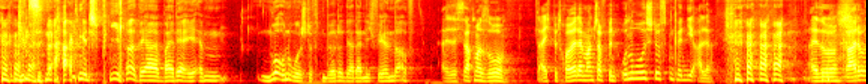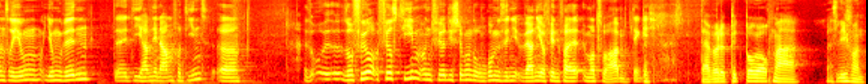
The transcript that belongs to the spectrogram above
Gibt es in Aachen einen Spieler, der bei der EM nur Unruhe stiften würde, der da nicht fehlen darf? Also ich sag mal so, da ich Betreuer der Mannschaft bin, Unruhe stiften können die alle. also gerade unsere jungen, jungen Wilden, die, die haben den Namen verdient. Also äh, so für, fürs Team und für die Stimmung drumherum sind, werden die auf jeden Fall immer zu haben, denke ich. Da würde Bitburger auch mal was liefern.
